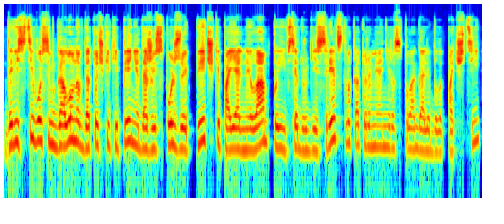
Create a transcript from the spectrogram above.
Довести восемь галлонов до точки кипения, даже используя печки, паяльные лампы и все другие средства, которыми они располагали, было почти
